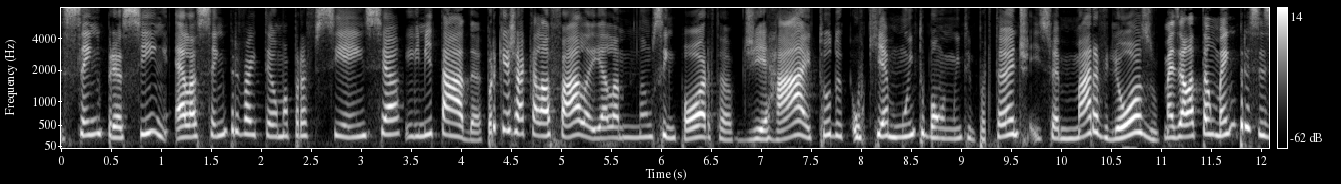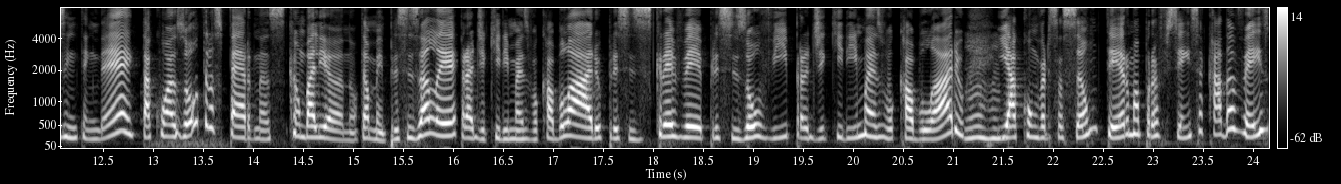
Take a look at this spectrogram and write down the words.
sempre assim, ela sempre vai ter uma proficiência limitada. Porque já que ela fala e ela não se importa de errar e tudo, o que é muito bom e muito importante, isso é maravilhoso, mas ela também precisa entender que tá com as outras pernas cambaleando. Também precisa ler para adquirir mais vocabulário, precisa escrever, precisa ouvir para adquirir mais vocabulário uhum. e a conversação ter uma proficiência cada vez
